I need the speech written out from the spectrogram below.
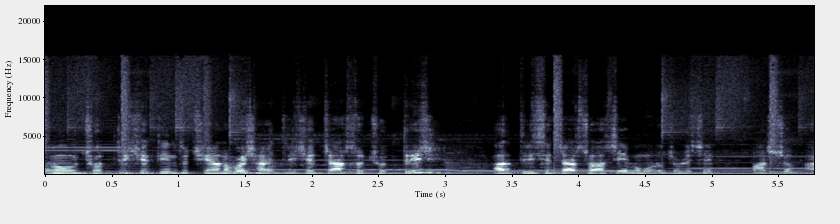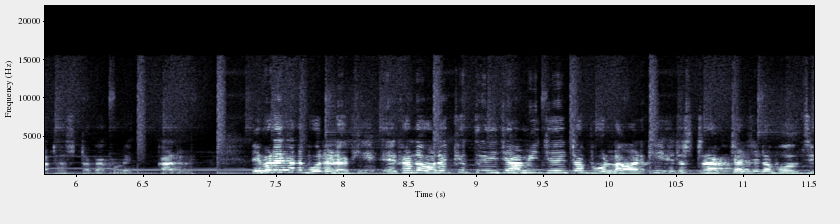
এবং ছত্রিশে তিনশো ছিয়ানব্বই, সাঁত্রিশে চারশো ছত্রিশ, আটত্রিশে চারশো আশি এবং উনচল্লিশে পাঁচশো আঠাশ টাকা করে কাটবে। এবার এখানে বলে রাখি, এখানে অনেক ক্ষেত্রে এই যে আমি যেটা বললাম আর কি, এটা স্ট্রাকচার যেটা বলছি,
